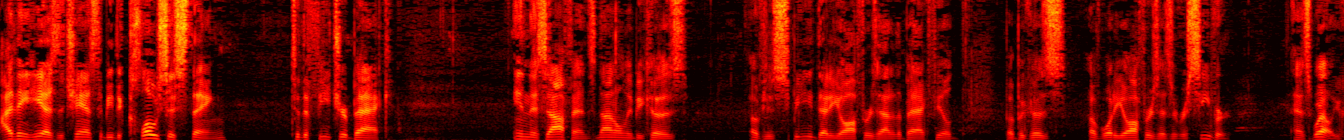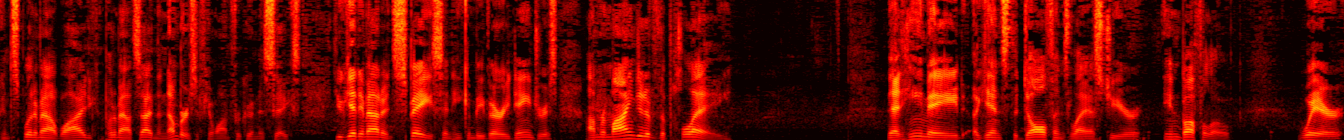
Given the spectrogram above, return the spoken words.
I think he has the chance to be the closest thing to the feature back in this offense, not only because of his speed that he offers out of the backfield, but because of what he offers as a receiver as well. You can split him out wide. You can put him outside in the numbers if you want, for goodness sakes. You get him out in space, and he can be very dangerous. I'm reminded of the play that he made against the Dolphins last year in Buffalo, where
